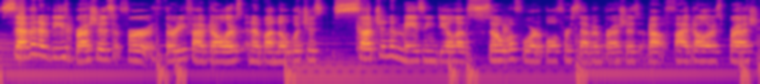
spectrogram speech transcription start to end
Seven of these brushes for $35 in a bundle, which is such an amazing deal. That's so affordable for seven brushes, about $5 brush.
